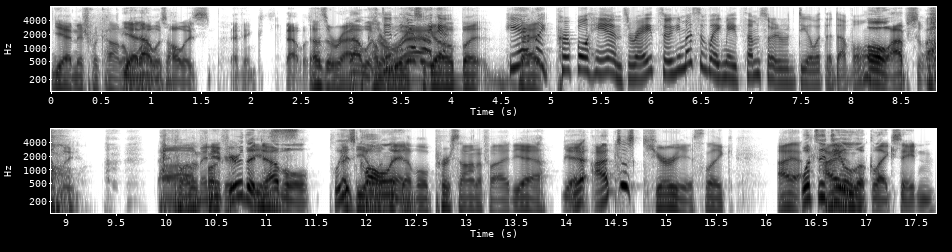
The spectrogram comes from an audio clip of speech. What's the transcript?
Yeah, Mitch McConnell. yeah, that was always. I think that was that was a wrap. That was a Didn't he weeks have, like, ago, a- but He that, had like purple hands, right? So he must have like made some sort of deal with the devil. Oh, absolutely. that um, and if you're the is devil, a please deal call with in. The devil personified. Yeah. Yeah. I'm just curious. Like, I What's the deal I'm- look like, Satan?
